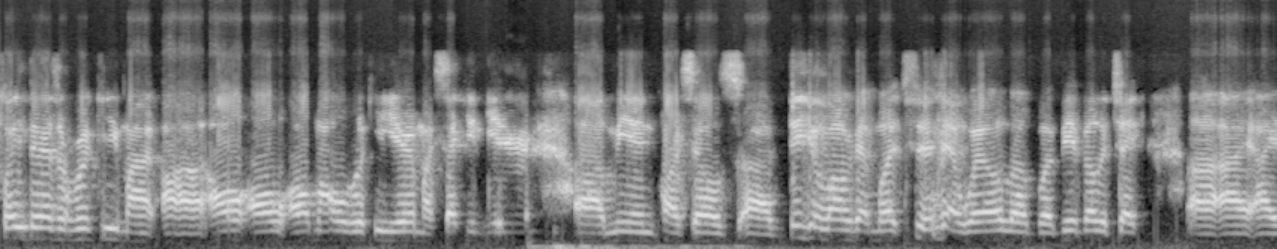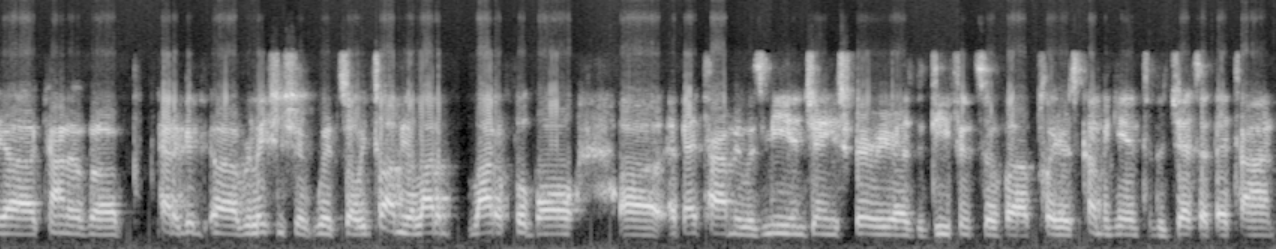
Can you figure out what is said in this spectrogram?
played there as a rookie. My all, all all my whole rookie year. My second year, me and Parcells didn't get along that much that well. but me and Belichick, I, I kind of uh, had a good uh, relationship with. So he taught me a lot of lot of football. Uh, at that time, it was me and James Farrior as the defensive uh, players coming into the Jets at that time.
